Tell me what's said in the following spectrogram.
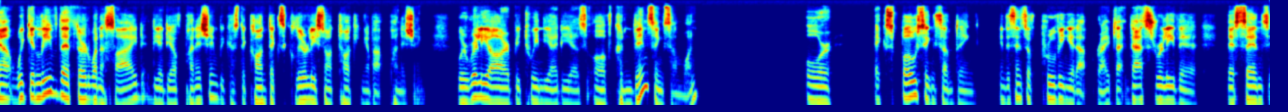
now, we can leave the third one aside, the idea of punishing, because the context clearly is not talking about punishing. We really are between the ideas of convincing someone or exposing something in the sense of proving it up, right? That, that's really the, the sense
